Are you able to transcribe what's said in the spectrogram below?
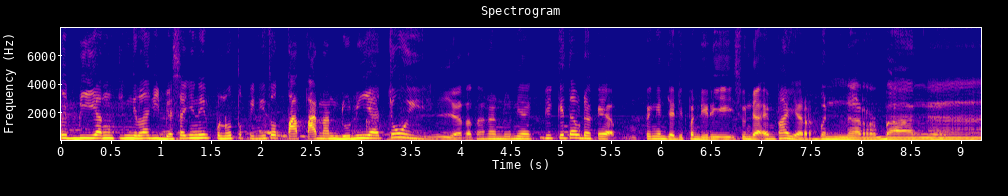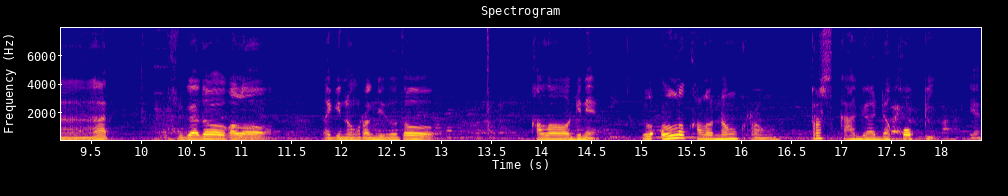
lebih yang tinggi lagi. Biasanya ini penutup ini tuh tatanan dunia, cuy. Iya, tatanan dunia. Di- Kita udah kayak pengen jadi pendiri Sunda Empire. Bener banget. Terus juga tuh kalau lagi nongkrong gitu tuh kalau gini ya, lo, lo kalau nongkrong terus kagak ada kopi ya,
